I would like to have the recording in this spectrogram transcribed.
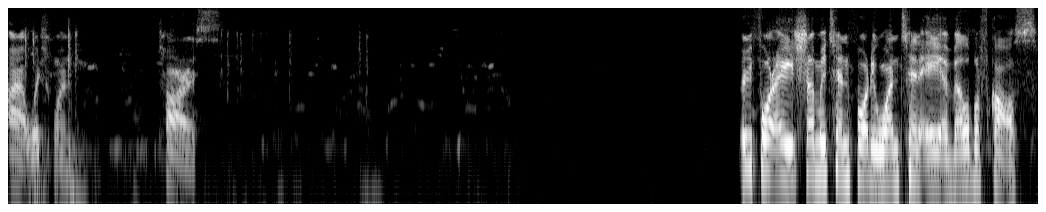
All right, which one? Taurus. Three four eight. Show me ten forty one ten eight. Available for calls.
